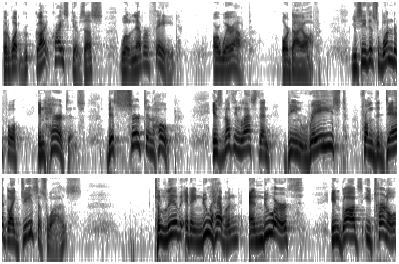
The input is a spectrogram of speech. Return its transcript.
but what Christ gives us will never fade or wear out or die off. You see, this wonderful inheritance, this certain hope, is nothing less than being raised from the dead like Jesus was to live in a new heaven and new earth in God's eternal,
